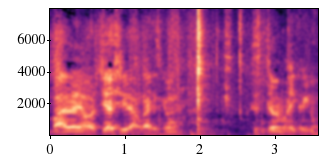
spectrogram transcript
बाय बाय और जय श्री राम गाइस क्यों? सिस्टम में भाई, कहीं क्यों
